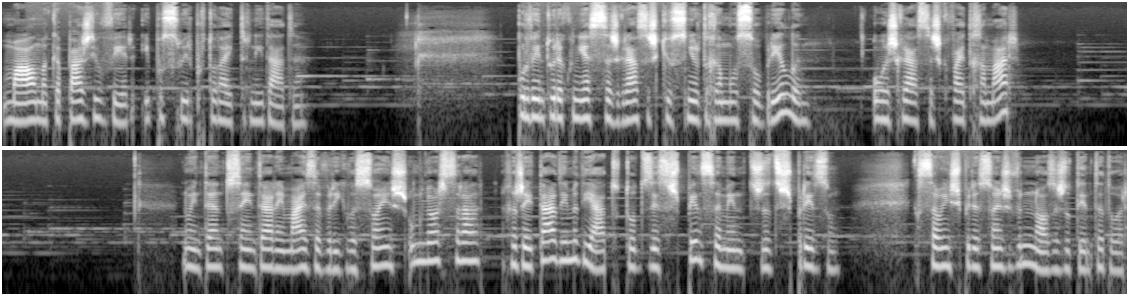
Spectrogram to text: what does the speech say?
uma alma capaz de o ver e possuir por toda a eternidade. Porventura conheces as graças que o Senhor derramou sobre ele? Ou as graças que vai derramar? No entanto, sem entrar em mais averiguações, o melhor será rejeitar de imediato todos esses pensamentos de desprezo, que são inspirações venenosas do tentador.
